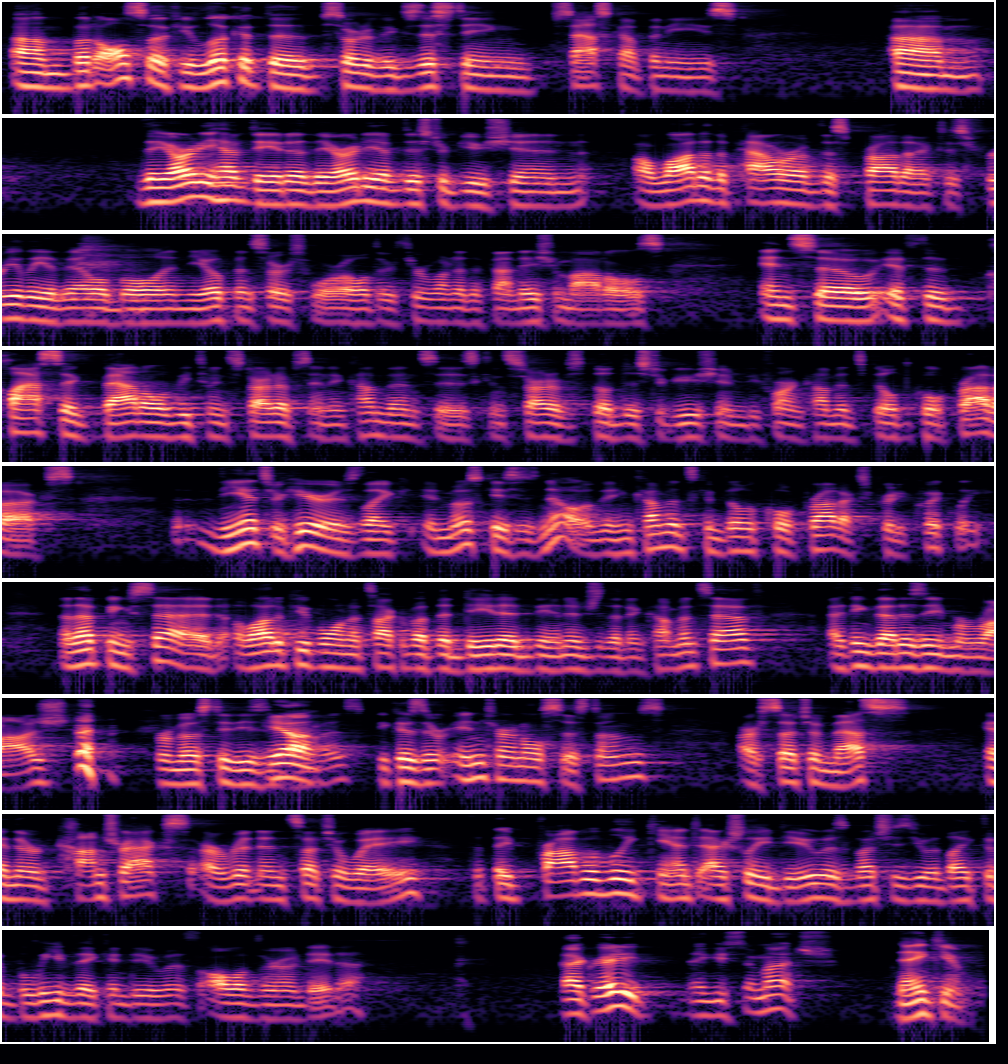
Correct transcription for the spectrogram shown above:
Um, but also, if you look at the sort of existing SaaS companies, um, they already have data, they already have distribution. A lot of the power of this product is freely available in the open source world or through one of the foundation models. And so if the classic battle between startups and incumbents is can startups build distribution before incumbents build cool products, the answer here is like in most cases, no, the incumbents can build cool products pretty quickly. Now that being said, a lot of people want to talk about the data advantage that incumbents have. I think that is a mirage for most of these Yeah. incumbents because their internal systems are such a mess and their contracts are written in such a way that they probably can't actually do as much as you would like to believe they can do with all of their own data. Pat Grady, thank you so much. Thank you.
